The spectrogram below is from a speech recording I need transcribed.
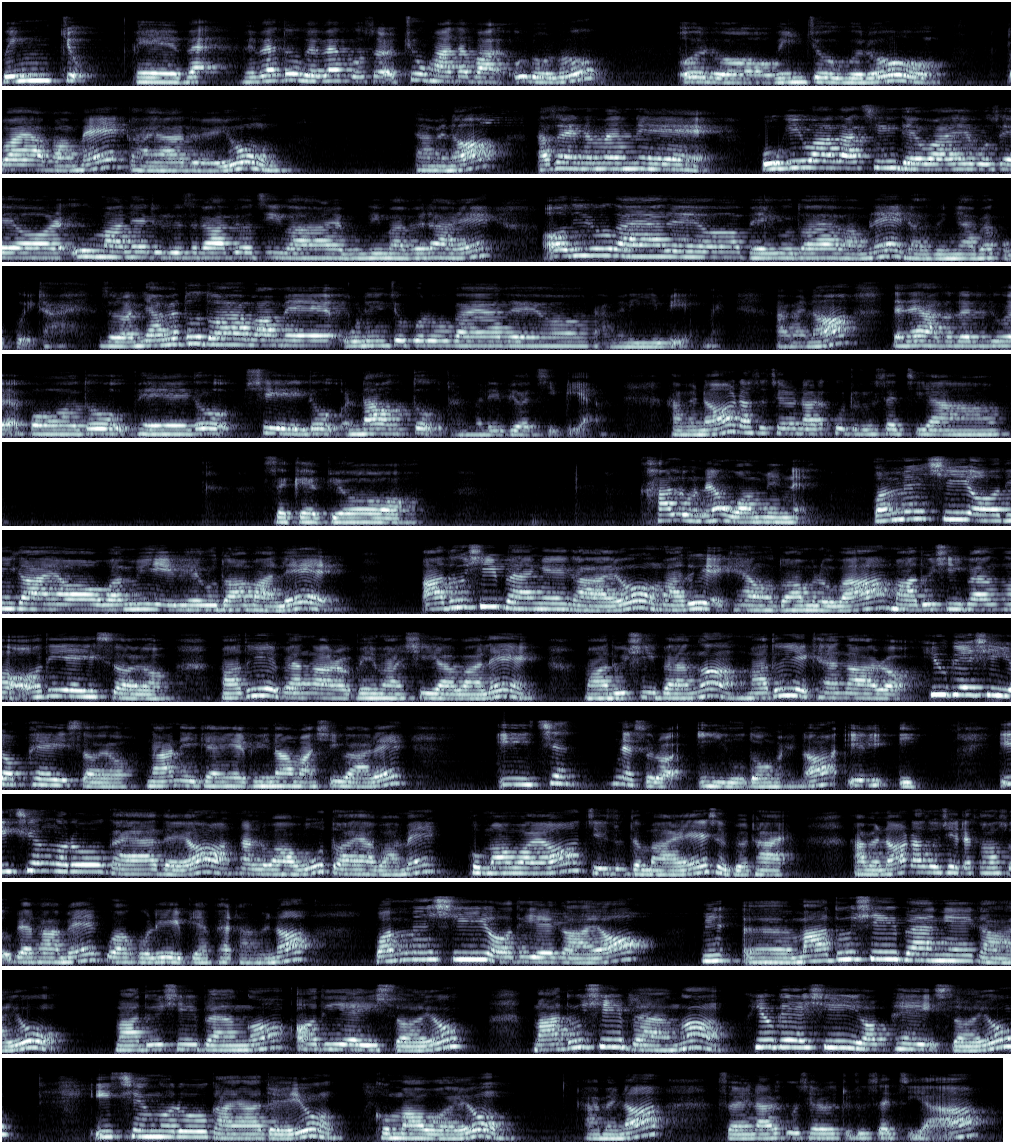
ဝင်းကျုပ်ဘယ်ဘက်ဘယ်ဘက်တို့ဘယ်ဘက်ကိုဆိုတော့ကျုပ်မှာတက်ပါဥလိုလိုဥလိုဝင်းကျုပ်ကိုတော့တွားရပါမယ်ဂါရတွေယုံဒါမယ်နော်နောက်ဆက်နံပါတ်2ဘူဂီဝါကချီဒေဝါရဲ့ဘိုဆေရောဥပမာနဲ့တူတူစကားပြောကြည့်ပါတဲ့ဘူဂီမှာပြောထားတယ် အော်ဒီတို့ကရတယ်ရောဘယ်ကိုသွားရပါမလဲဒါဆိုညာဘက်ကိုပြေးထားတယ်ဆိုတော့ညာဘက်တို့သွားရပါမယ်အိုလင်းချိုကိုတို့ကရတယ်ရောဒါမလေးရေးပြအောင်မယ်အာမနော်တနေ့အားဆိုလည်းတို့ရဲ့အပေါ်တို့ဘယ်တို့ရှေ့တို့အနောက်တို့ဒါမလေးပြောကြည့်ပြရအာမနော်ဒါဆိုကျွန်တော်နောက်တစ်ခုတူတူဆက်ကြည့်အောင်စကက်ပြောခါလုံးနဲ့1 minute 1 minute ရှိ all ဒီကရော1 minute ဘယ်ကိုသွားမှာလဲ မာသူရှိဘန်းငယ်ကရောမာသူရဲ့အခန်းကိုသွားမလို့ပါမာသူရှိဘန်းကအော်ဒီရဲ့ဆိုရောမာသူရဲ့ဘန်းကတော့ဘယ်မှာရှိရပါလဲမာသူရှိဘန်းကမာသူရဲ့ခန်းကတော့ဟျူဂဲရှိရောဖေးဆိုရောနားနေခန်းရဲ့ဘေးနားမှာရှိပါတယ်ဤချင်းနဲ့ဆိုတော့ e ကိုသုံးမယ်နော် e e e ချင်းကိုဂါရတယ်ရောနှလွာကိုတွားရပါမယ်ကိုမဝါရောကျေးဇူးတင်ပါတယ်ဆိုပြောထားတယ်ဟာမယ်နော်နောက်ဆိုချေတစ်ခေါက်ဆိုပြထားမယ်ကိုကကိုလေးပြန်ဖတ်ထားမယ်နော် 원민 씨 어디에 가요? 어, 마두 씨 방에 가요. 마두 씨 방은 어디에 있어요? 마두 씨 방은 휴게실 옆에 있어요. 2층으로 가야 돼요. 고마워요. 하면은 저희 나를 구체로 두루 세지야.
